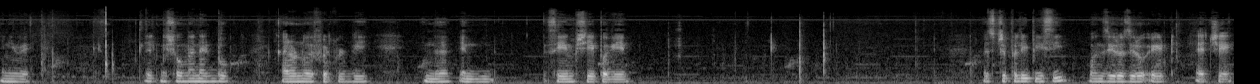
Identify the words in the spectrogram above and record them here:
anyway let me show my netbook. I don't know if it will be in the in same shape again. It's Eee PC 1008HA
